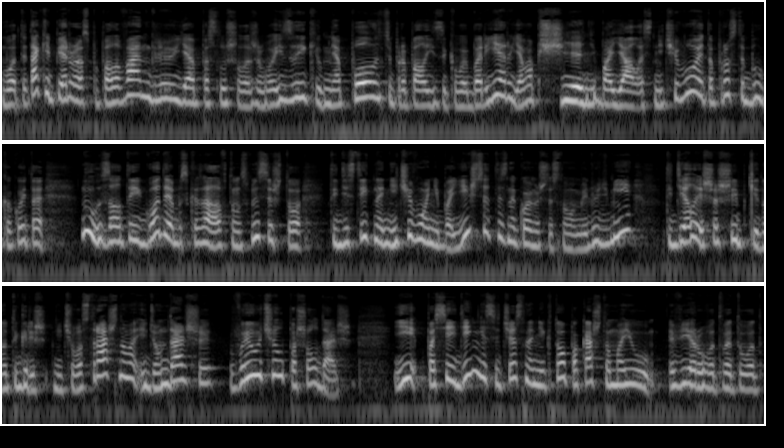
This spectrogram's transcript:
Вот, и так я первый раз попала в Англию, я послушала живой язык, и у меня полностью пропал языковой барьер, я вообще не боялась ничего, это просто был какой-то, ну, золотые годы, я бы сказала, в том смысле, что ты действительно ничего не боишься, ты знакомишься с новыми людьми, ты делаешь ошибки, но ты говоришь, ничего страшного, идем дальше, выучил, пошел дальше. И по сей день, если честно, никто пока что мою веру вот в эту вот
